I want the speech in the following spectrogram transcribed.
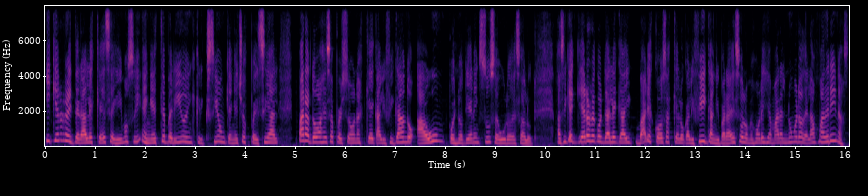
y quiero reiterarles que seguimos ¿sí? en este periodo de inscripción que han hecho especial para todas esas personas que calificando aún pues no tienen su seguro de salud. Así que quiero recordarles que hay varias cosas que lo califican y para eso lo mejor es llamar al número de las madrinas,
